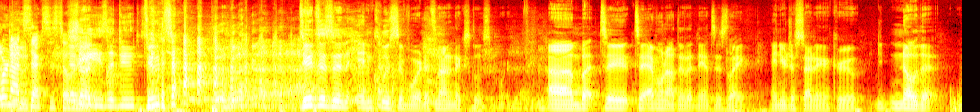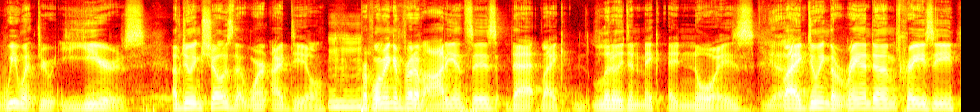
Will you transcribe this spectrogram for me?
We're not sexist over Yeah, here. no, a dude. dudes. dudes is an inclusive word. It's not an exclusive word. Um, but to to everyone out there that dances, like, and you're just starting a crew, you know that we went through years of doing shows that weren't ideal, Mm-hmm. performing in front of audiences that like literally didn't make a noise, Yeah. like doing the random crazy,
